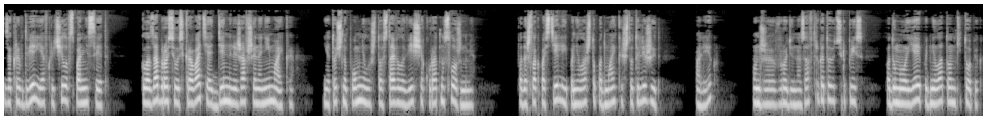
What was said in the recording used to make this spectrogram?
Закрыв дверь, я включила в спальне свет. В глаза бросилась к кровати, отдельно лежавшая на ней майка. Я точно помнила, что оставила вещи аккуратно сложенными. Подошла к постели и поняла, что под майкой что-то лежит. «Олег? Он же вроде на завтра готовит сюрприз», — подумала я и подняла тонкий топик.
